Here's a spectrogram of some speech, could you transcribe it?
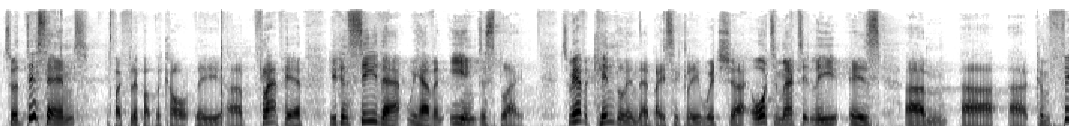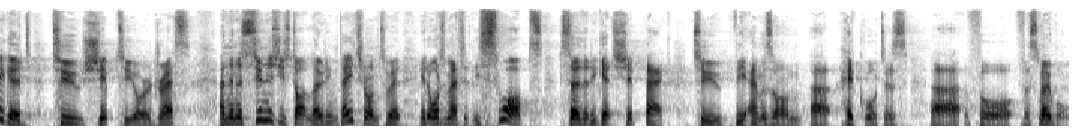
So at this end, if I flip up the, the uh, flap here, you can see that we have an e-ink display. So we have a Kindle in there, basically, which uh, automatically is um, uh, uh, configured to ship to your address. And then as soon as you start loading data onto it, it automatically swaps so that it gets shipped back to the Amazon uh, headquarters uh, for, for Snowball.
